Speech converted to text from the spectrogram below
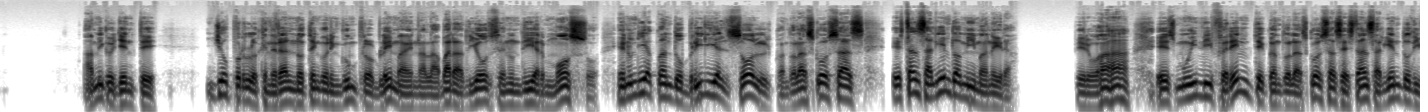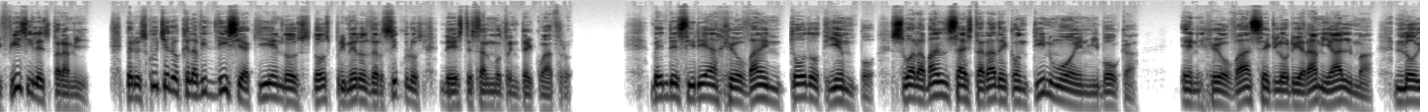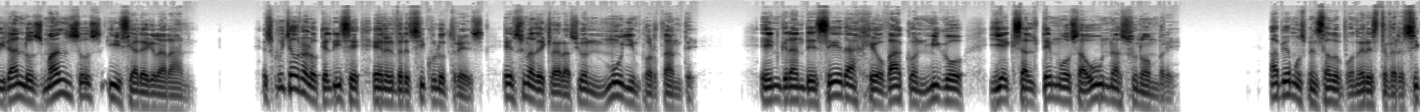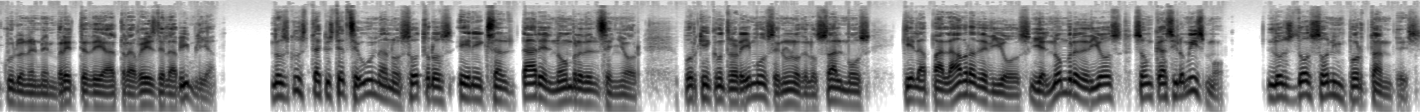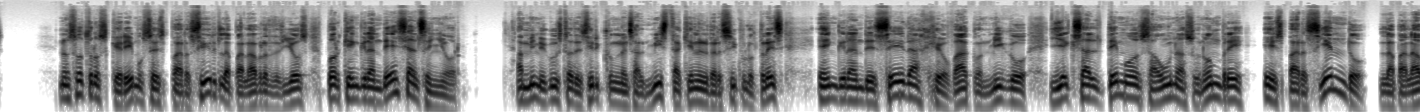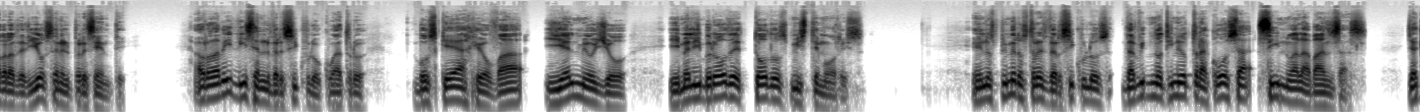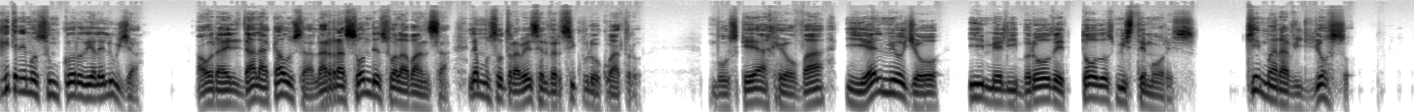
Amigo oyente, yo por lo general no tengo ningún problema en alabar a Dios en un día hermoso, en un día cuando brilla el sol, cuando las cosas están saliendo a mi manera. Pero ah, es muy diferente cuando las cosas están saliendo difíciles para mí. Pero escuche lo que David dice aquí en los dos primeros versículos de este Salmo 34. Bendeciré a Jehová en todo tiempo, su alabanza estará de continuo en mi boca. En Jehová se gloriará mi alma, lo oirán los mansos y se alegrarán. Escucha ahora lo que él dice en el versículo 3. Es una declaración muy importante. Engrandeced a Jehová conmigo y exaltemos aún a su nombre. Habíamos pensado poner este versículo en el membrete de A través de la Biblia. Nos gusta que usted se una a nosotros en exaltar el nombre del Señor, porque encontraremos en uno de los salmos que la palabra de Dios y el nombre de Dios son casi lo mismo. Los dos son importantes. Nosotros queremos esparcir la palabra de Dios porque engrandece al Señor. A mí me gusta decir con el salmista aquí en el versículo 3, engrandeced a Jehová conmigo y exaltemos aún a su nombre, esparciendo la palabra de Dios en el presente. Ahora David dice en el versículo 4, busqué a Jehová y él me oyó y me libró de todos mis temores. En los primeros tres versículos, David no tiene otra cosa sino alabanzas. Y aquí tenemos un coro de aleluya. Ahora él da la causa, la razón de su alabanza. Leamos otra vez el versículo 4. Busqué a Jehová y él me oyó y me libró de todos mis temores. ¡Qué maravilloso!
